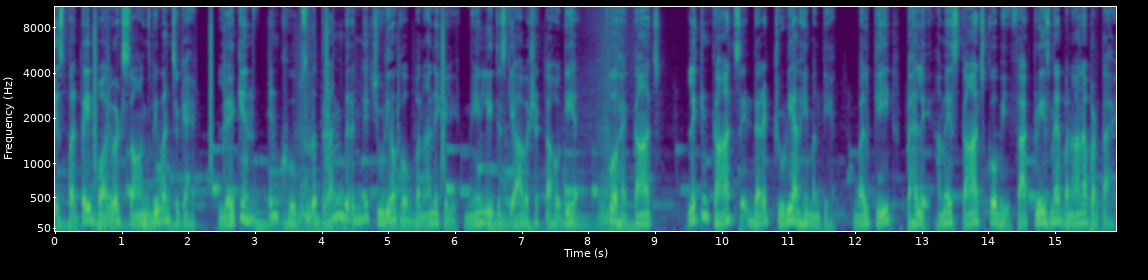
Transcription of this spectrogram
इस पर कई बॉलीवुड सॉन्ग्स भी बन चुके हैं। लेकिन इन खूबसूरत रंग बिरंगी चूड़ियों को बनाने के लिए मेनली जिसकी आवश्यकता होती है, वो है कांच। लेकिन कांच से डायरेक्ट चूड़ियाँ नहीं बनती है, बल्कि पहले हमें इस कांच को भी फैक्ट्रीज में बनाना पड़ता है,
